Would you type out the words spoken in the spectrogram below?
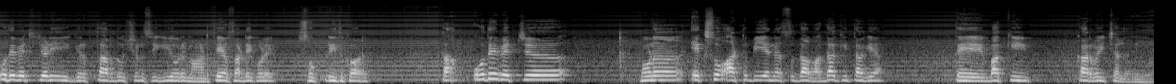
ਉਹਦੇ ਵਿੱਚ ਜਿਹੜੀ ਗ੍ਰਿਫਤਾਰ ਦੋਸ਼ਣ ਸੀਗੀ ਉਹ ਰਿਮਾਂਡ ਤੇ ਆ ਸਾਡੇ ਕੋਲੇ ਸੁਖਪ੍ਰੀਤ ਕੌਰ। ਤਾਂ ਉਹਦੇ ਵਿੱਚ ਹੁਣ 108 ਬੀਐਨਐਸ ਦਾ ਵਾਅਦਾ ਕੀਤਾ ਗਿਆ ਤੇ ਬਾਕੀ ਕਾਰਵਾਈ ਚੱਲ ਰਹੀ ਹੈ।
